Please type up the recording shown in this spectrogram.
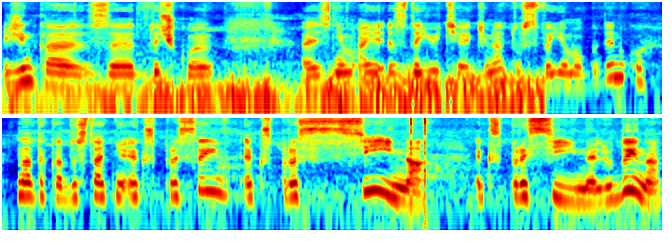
жінка з дочкою знімає, здають кімнату в своєму будинку. Вона така достатньо експресійна, експресійна людина.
